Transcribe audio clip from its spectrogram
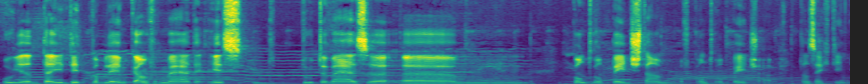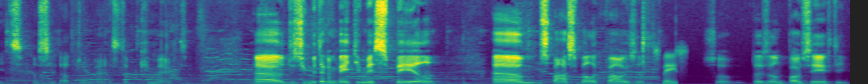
Hoe je, dat je dit probleem kan vermijden is toe te wijzen ehm control page down of control page up. Dan zegt hij niets als je dat toewijst, heb ik gemerkt. Eh, dus je moet er een beetje mee spelen. Ehm spatiebalk pauze. Zo, dus dan pauzeert hij.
